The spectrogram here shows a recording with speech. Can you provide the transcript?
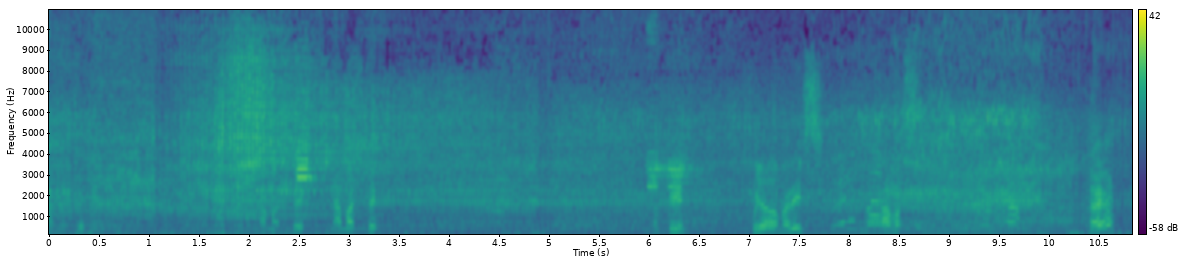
Namaste. Namaste. Namaste. Ok. Cuidado, nariz. Vamos. ¿Eh?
